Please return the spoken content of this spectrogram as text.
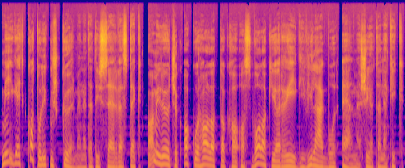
Még egy katolikus körmenetet is szerveztek, amiről csak akkor hallattak, ha azt valaki a régi világból elmesélte nekik.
